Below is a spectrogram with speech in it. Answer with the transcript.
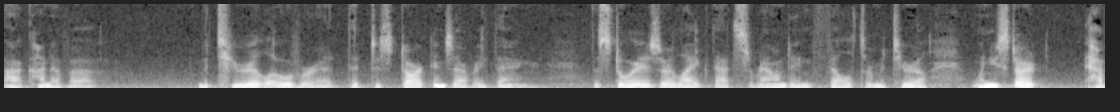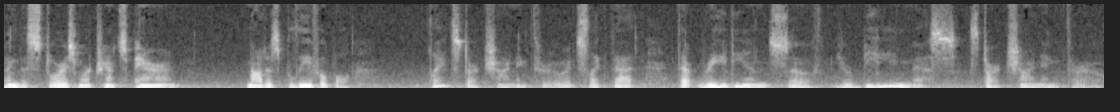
uh, kind of a material over it that just darkens everything. The stories are like that surrounding felt or material. When you start having the stories more transparent, not as believable, light starts shining through. It's like that, that radiance of your beingness starts shining through.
